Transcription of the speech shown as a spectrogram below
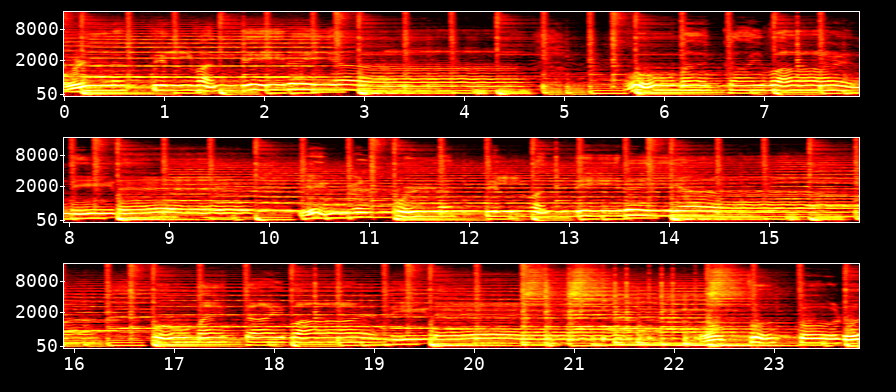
உள்ளத்தில் வந்த வந்தீரையா? ஊமக்காய் வாழ்ந்திட. ஒப்பு கொடு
